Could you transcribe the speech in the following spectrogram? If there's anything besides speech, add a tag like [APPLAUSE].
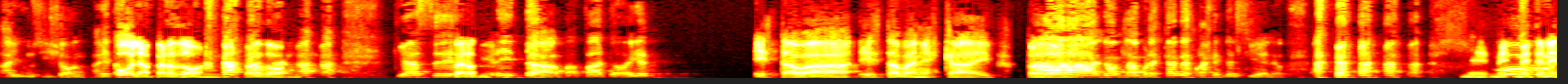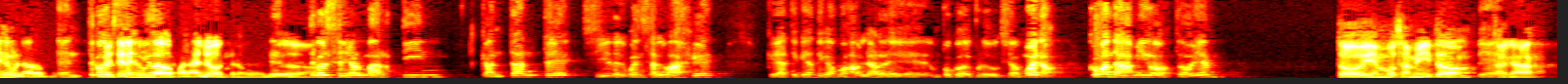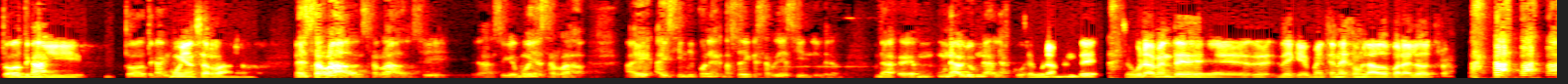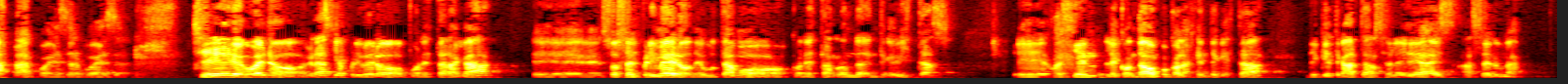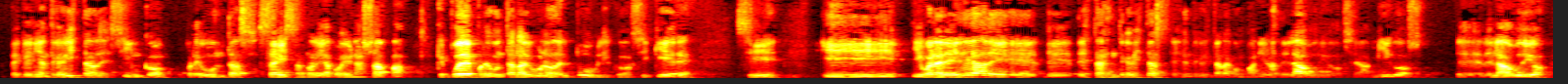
hay un sillón. Ahí está. Hola, perdón, [LAUGHS] perdón. ¿Qué hace. Querida? Papá, ¿todo bien? Estaba, estaba en Skype, perdón. Ah, no, claro, por Skype es Rajen del Cielo. [LAUGHS] Me, me- Oh, me tenés de un lado, me tenés de un lado para el otro, boludo. Entró el señor Martín, cantante, ¿sí? Del Buen Salvaje. Quédate, quédate que vamos a hablar de un poco de producción. Bueno, ¿cómo andás, amigo? ¿Todo bien? Todo bien, vos, amiguito, Bien, acá, todo muy, Todo tranquilo. muy encerrado. Encerrado, encerrado, sí. Así que muy encerrado. Ahí, ahí Cindy pone, no sé de qué se ríe Cindy, pero una, una alumna de la escuela. Seguramente, seguramente de, de que me tenés de un lado para el otro. [LAUGHS] puede ser, puede ser. Che, bueno, gracias primero por estar acá. Eh, sos el primero, debutamos con esta ronda de entrevistas. Eh, recién le contaba un poco a la gente que está de qué trata. O sea, la idea es hacer una pequeña entrevista de cinco preguntas, seis en realidad, porque hay una chapa, que puede preguntar alguno del público si quiere, ¿sí? Y, y bueno, la idea de, de- de estas entrevistas es entrevistar a compañeros del audio, o sea, amigos eh, del audio,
